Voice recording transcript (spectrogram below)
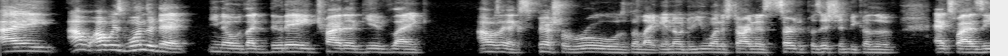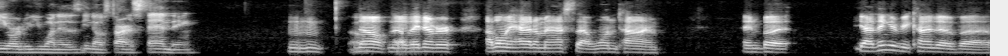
I I, I always wondered that you know, like do they try to give like I was like, like special rules, but like you know, do you want to start in a certain position because of X Y Z, or do you want to you know start standing? hmm So- No, no, they never. I've only had them ask that one time, and but yeah, I think it'd be kind of uh,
